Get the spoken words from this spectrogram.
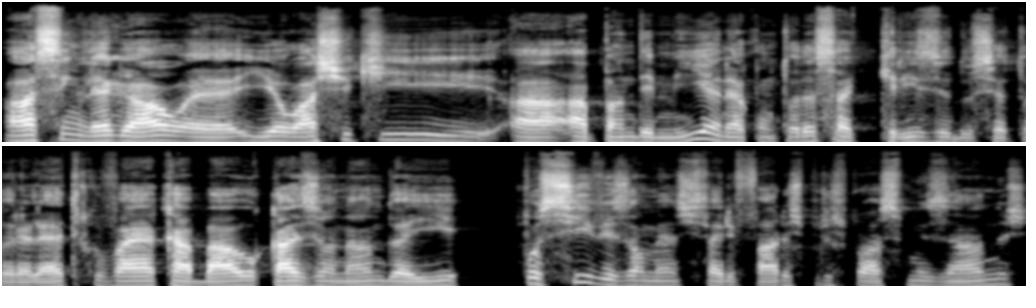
Ah, sim, legal. É, e eu acho que a, a pandemia, né, com toda essa crise do setor elétrico, vai acabar ocasionando aí possíveis aumentos tarifários para os próximos anos.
